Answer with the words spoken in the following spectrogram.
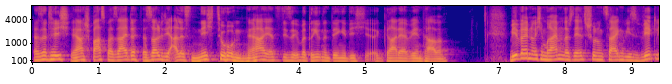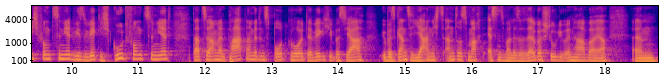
das ist natürlich, ja, Spaß beiseite. Das solltet ihr alles nicht tun. Ja, jetzt diese übertriebenen Dinge, die ich äh, gerade erwähnt habe. Wir werden euch im Rahmen der Sales-Schulung zeigen, wie es wirklich funktioniert, wie es wirklich gut funktioniert. Dazu haben wir einen Partner mit ins Boot geholt, der wirklich übers Jahr, übers ganze Jahr nichts anderes macht. Erstens mal ist er selber Studioinhaber, ja. Ähm,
